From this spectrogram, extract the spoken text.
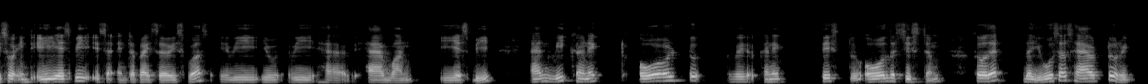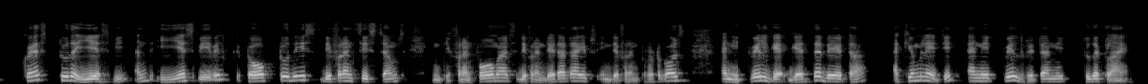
So in esb is an enterprise service bus. We you, we have have one esb and we connect all to we connect this to all the system so that the users have to request to the ESB and the ESB will talk to these different systems in different formats, different data types, in different protocols, and it will get, get the data, accumulate it, and it will return it to the client.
